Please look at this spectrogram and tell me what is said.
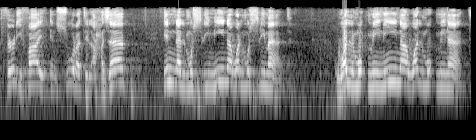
35 in Surah Al Ahzab إن المسلمين والمسلمات والمؤمنين والمؤمنات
